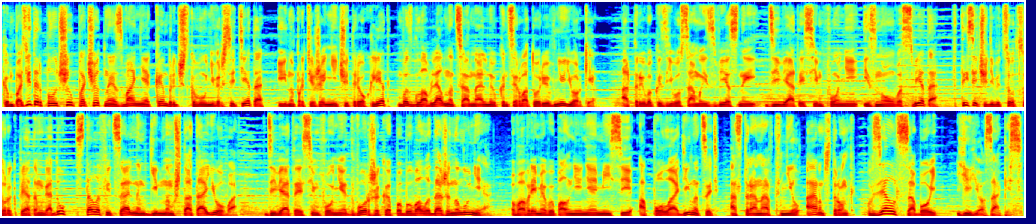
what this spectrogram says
Композитор получил почетное звание Кембриджского университета и на протяжении четырех лет возглавлял Национальную консерваторию в Нью-Йорке. Отрывок из его самой известной «Девятой симфонии из Нового Света» в 1945 году стал официальным гимном штата Айова. Девятая симфония Дворжика побывала даже на Луне. Во время выполнения миссии Аполло-11 астронавт Нил Армстронг взял с собой ее запись.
